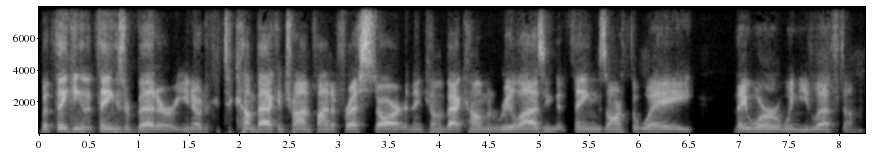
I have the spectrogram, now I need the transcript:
but thinking that things are better, you know, to, to come back and try and find a fresh start and then coming back home and realizing that things aren't the way they were when you left them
